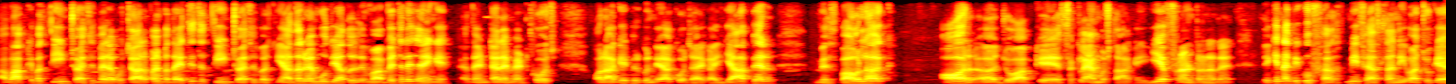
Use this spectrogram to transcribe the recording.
अब आपके पास तीन चॉइसेस मैंने आपको चार पाँच बताई थी तो तीन चॉइसेस बची। अदर महमूद या तो जिम्बाब्वे चले जाएँगे as a interim head coach और आगे फिर कोई नया कोच आएगा। या फिर मिसबाउल हक और जो आपके सकलैम मुश्ताक हैं, ये फ्रंट रनर हैं। लेकिन अभी कोई हतमी फैसला नहीं हुआ, चूँकि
